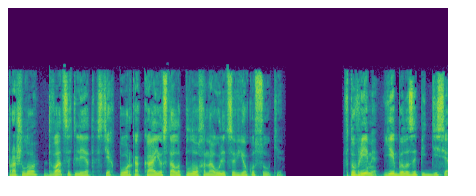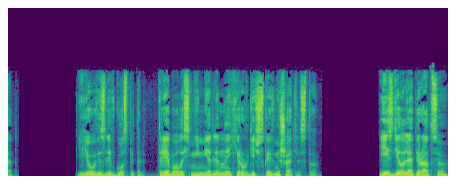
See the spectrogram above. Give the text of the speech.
Прошло 20 лет с тех пор, как Кайо стало плохо на улице в Йокусуке. В то время ей было за 50. Ее увезли в госпиталь требовалось немедленное хирургическое вмешательство. Ей сделали операцию,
